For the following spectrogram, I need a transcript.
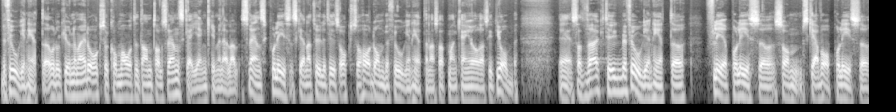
befogenheter och då kunde man ju då också komma åt ett antal svenska gängkriminella. Svensk polis ska naturligtvis också ha de befogenheterna så att man kan göra sitt jobb. Eh, så att verktyg, befogenheter, fler poliser som ska vara poliser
